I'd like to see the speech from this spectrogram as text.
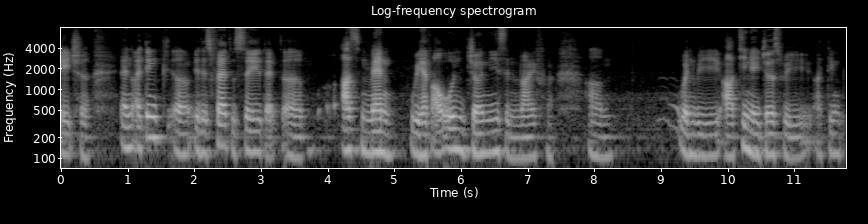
age. And I think uh, it is fair to say that uh, us men, we have our own journeys in life. Um, when we are teenagers, we I think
